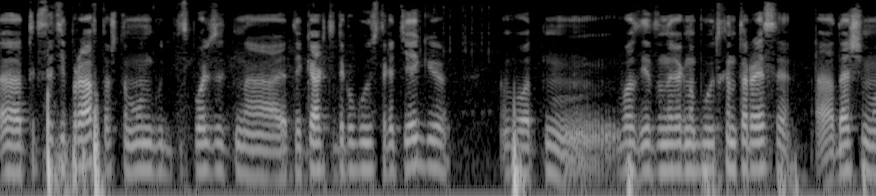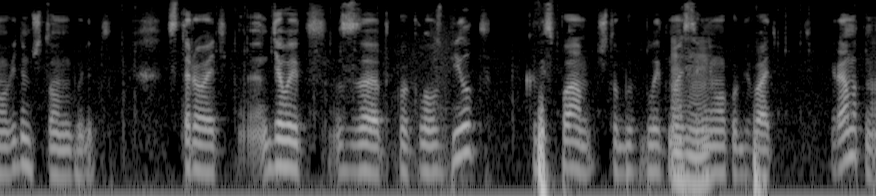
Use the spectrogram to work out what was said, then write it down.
Э, Ты, кстати, прав, то, что Мун будет использовать на этой карте другую стратегию. Вот, это, наверное, будут хантересы, а дальше мы увидим, что он будет строить. Делает за такой close build к виспам, чтобы их Блейдмастер Мгм. не мог убивать. Грамотно.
